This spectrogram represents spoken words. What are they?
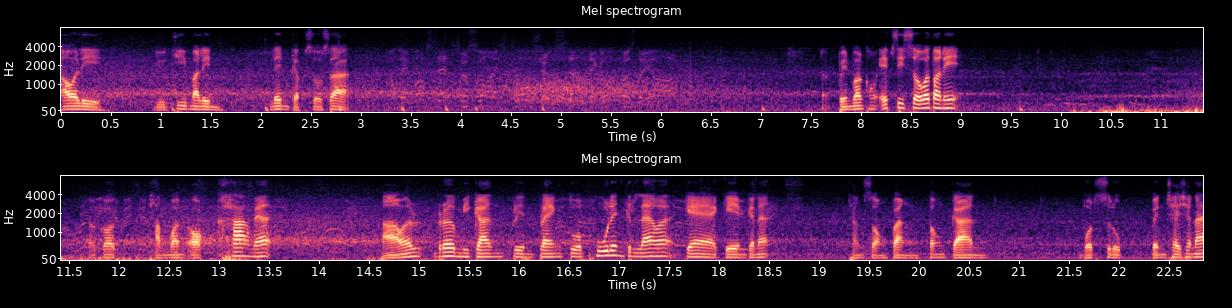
อาวารีอยู่ที่มารินเล่นกับโซซาเป็นบอลของ FC โซว่าตอนนี้ แล้วก็ทำบอลออกข้างไหมฮะ เอาเริ่มมีการเปลี่ยนแปลงตัวผู้เล่นกันแล้วฮะแก้เกมกันนะทั้งสองฝั่งต้องการบทสรุปเป็นชัยชนะ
